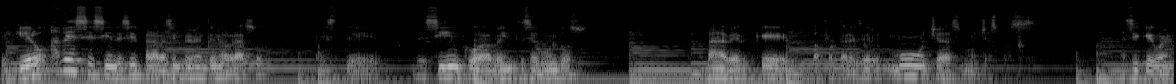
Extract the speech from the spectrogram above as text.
te quiero, a veces sin decir palabras, simplemente un abrazo este, de 5 a 20 segundos, van a ver que va a fortalecer muchas, muchas cosas. Así que bueno,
